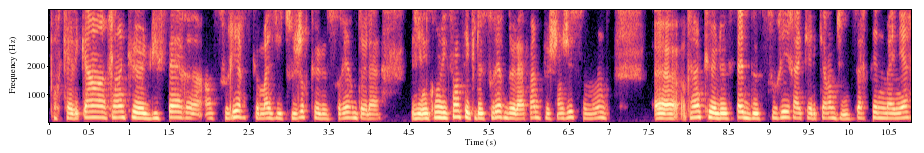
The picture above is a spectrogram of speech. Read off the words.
pour quelqu'un, rien que lui faire un sourire, parce que moi, je dis toujours que le sourire de la... J'ai une conviction, c'est que le sourire de la femme peut changer ce monde. rien que le fait de sourire à quelqu'un d'une certaine manière,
